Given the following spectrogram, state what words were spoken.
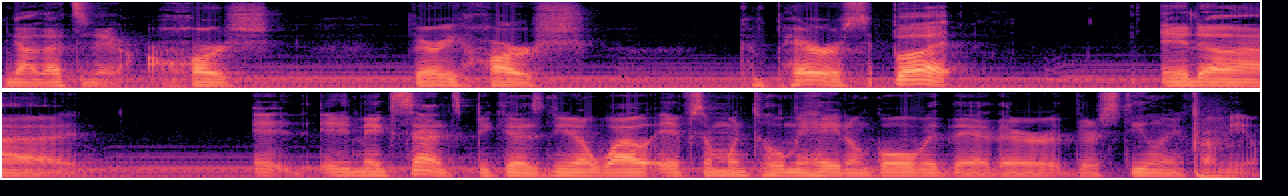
Now that's a harsh, very harsh comparison, but it uh it it makes sense because you know while if someone told me hey don't go over there they're they're stealing from you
